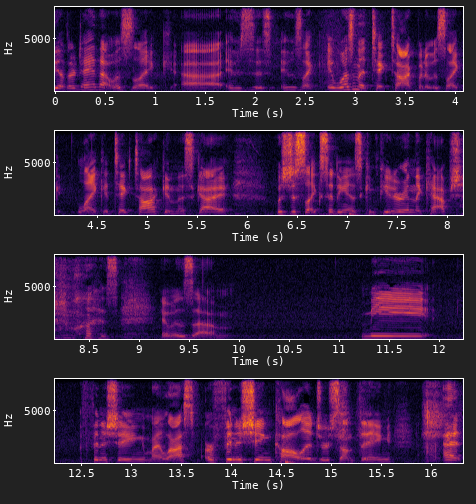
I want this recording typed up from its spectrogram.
the other day that was like uh, it was this, it was like it wasn't a TikTok, but it was like like a TikTok, and this guy was just like sitting at his computer, and the caption was it was um, me finishing my last or finishing college or something at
